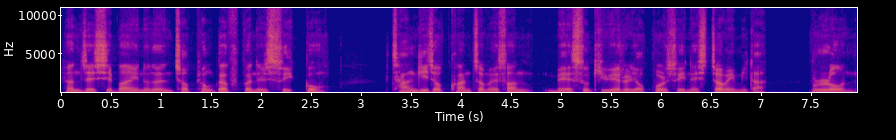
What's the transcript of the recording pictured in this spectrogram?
현재 시바이누는 저평가 구간일 수 있고 장기적 관점에선 매수 기회를 엿볼 수 있는 시점입니다. 물론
